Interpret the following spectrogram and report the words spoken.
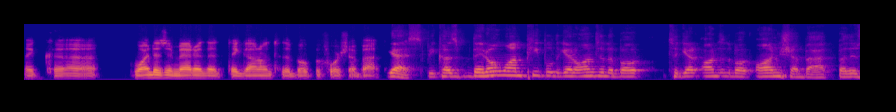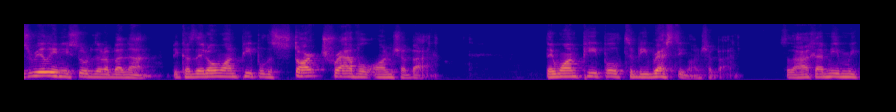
Like, uh, why does it matter that they got onto the boat before Shabbat? Yes, because they don't want people to get onto the boat to get onto the boat on Shabbat, but there's really an Isur de Rabbanan because they don't want people to start travel on Shabbat. They want people to be resting on Shabbat. So the Hachamim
